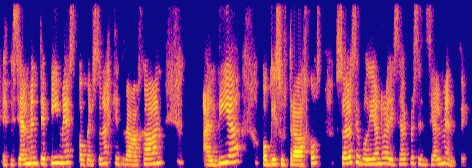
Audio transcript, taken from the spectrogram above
especialmente pymes o personas que trabajaban al día o que sus trabajos solo se podían realizar presencialmente.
